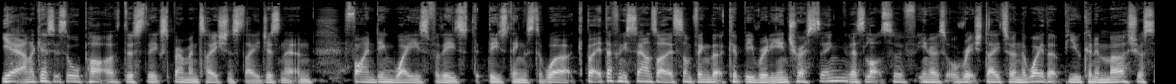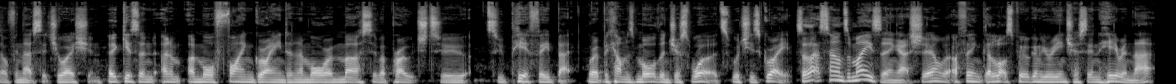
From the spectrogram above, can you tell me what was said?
Yeah, and I guess it's all part of just the experimentation stage, isn't it? And finding ways for these these things to work. But it definitely sounds like it's something that could be really interesting. There's lots of you know sort of rich data, and the way that you can immerse yourself in that situation, it gives an, a, a more fine grained and a more immersive approach to to peer feedback, where it becomes more than just words, which is great. So that sounds amazing. Actually, I think a lot of people are going to be really interested in hearing that.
